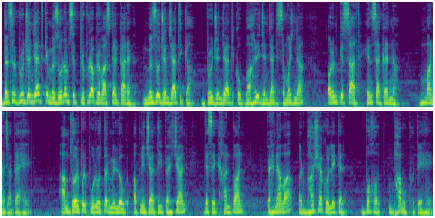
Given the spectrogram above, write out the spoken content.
दरअसल ब्रू जनजाति के मिजोरम से त्रिपुरा प्रवास का कारण मिजो जनजाति का ब्रू जनजाति को बाहरी जनजाति समझना और उनके साथ हिंसा करना माना जाता है। आमतौर पर पूर्वोत्तर में लोग अपनी जाति पहचान, जैसे खान पान पहनावा और भाषा को लेकर बहुत भावुक होते हैं।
